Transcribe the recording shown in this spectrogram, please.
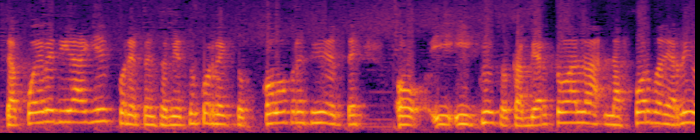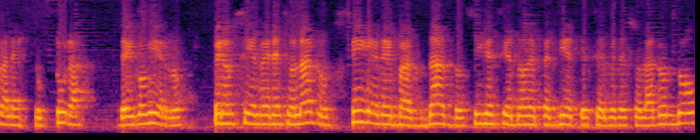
O sea, puede venir alguien con el pensamiento correcto como presidente o incluso cambiar toda la, la forma de arriba, la estructura del gobierno, pero si el venezolano sigue demandando, sigue siendo dependiente, si el venezolano no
